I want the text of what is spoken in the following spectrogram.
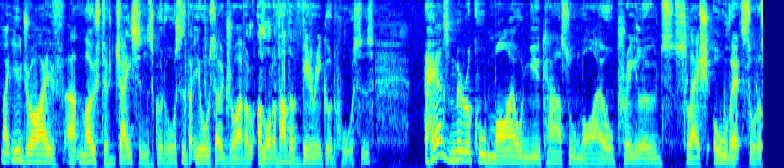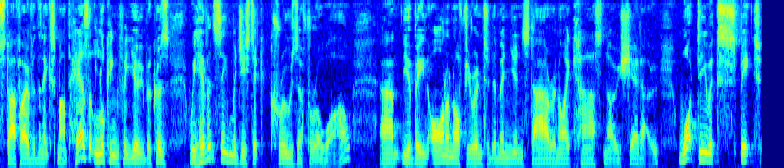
Mate, you drive uh, most of Jason's good horses, but you also drive a, a lot of other very good horses. How's Miracle Mile, Newcastle Mile, Preludes, slash all that sort of stuff over the next month? How's it looking for you? Because we haven't seen Majestic Cruiser for a while. Um, you've been on and off your Inter Dominion Star, and I cast no shadow. What do you expect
